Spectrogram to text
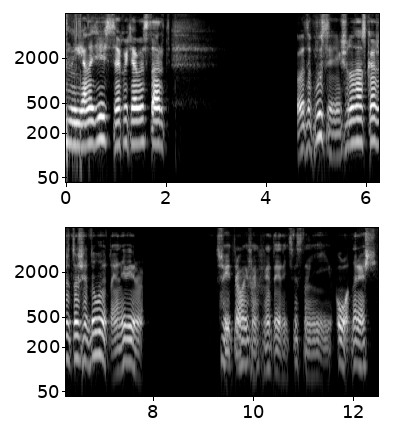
Ну, я надіюсь, це хоча б старт. От запустить, якщо вона скаже то, що я думаю, то я не вірю. Що їй треба ефект виявити, смисл мені. О, нарешті.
